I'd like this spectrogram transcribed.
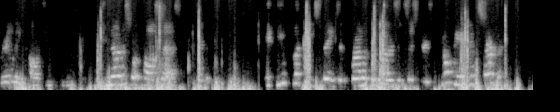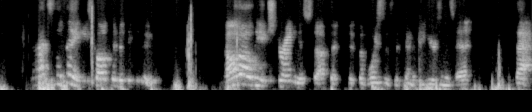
really called you to do? You notice what Paul says. If you put these things in front of the brothers and sisters, you'll be a good servant. That's the thing he's called Timothy to do. Not all the extraneous stuff that, that the voices that Timothy hears in his head. That.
